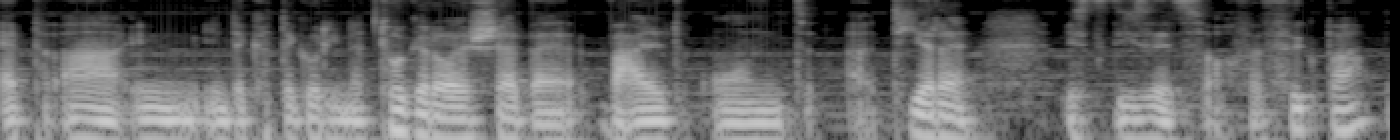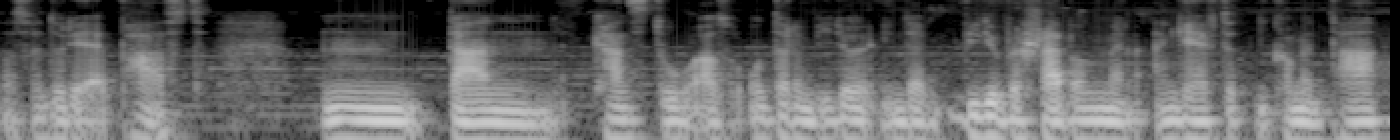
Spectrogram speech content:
App äh, in, in der Kategorie Naturgeräusche bei Wald und äh, Tiere ist diese jetzt auch verfügbar. Also wenn du die App hast, Mm, dann kannst du also unter dem Video in der Videobeschreibung meinen angehefteten Kommentar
